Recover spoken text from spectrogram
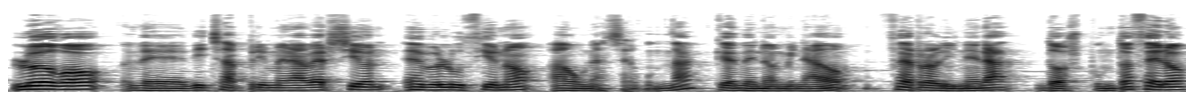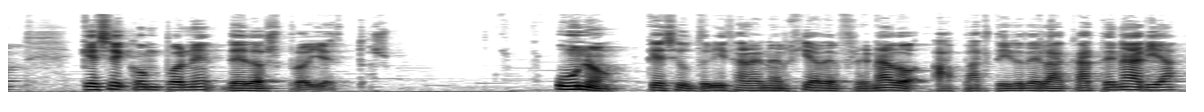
Luego de dicha primera versión evolucionó a una segunda, que denominado Ferrolinera 2.0, que se compone de dos proyectos. Uno, que se utiliza la energía de frenado a partir de la catenaria,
